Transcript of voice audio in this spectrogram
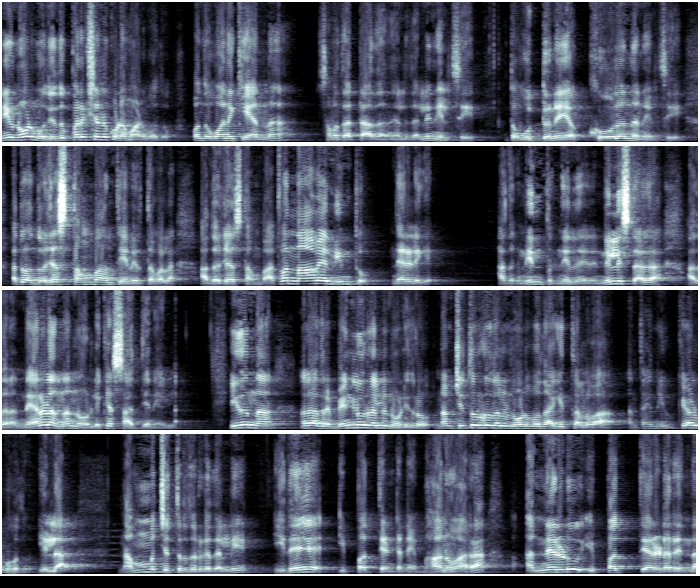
ನೀವು ನೋಡ್ಬೋದು, ಇದು ಪರೀಕ್ಷೆನೂ ಕೂಡ ಮಾಡ್ಬೋದು. ಒಂದು ಒನಕೆಯನ್ನು ಸಮತಟ್ಟಾದ ನೆಲದಲ್ಲಿ ನಿಲ್ಲಿಸಿ ಅಥವಾ ಉದ್ದನೆಯ ಕೋಲನ್ನು ನಿಲ್ಲಿಸಿ ಅಥವಾ ಧ್ವಜಸ್ತಂಭ ಅಂತ ಏನಿರ್ತಾವಲ್ಲ ಆ ಧ್ವಜಸ್ತಂಭ, ಅಥವಾ ನಾವೇ ನಿಂತು ನೆರಳಿಗೆ ಅದಕ್ಕೆ ನಿಂತು, ನಿಲ್, ನಿಲ್ಲಿಸಿದಾಗ ಅದರ ನೆರಳನ್ನು ನೋಡಲಿಕ್ಕೆ ಸಾಧ್ಯನೇ ಇಲ್ಲ. ಇದನ್ನು ಹಾಗಾದರೆ ಬೆಂಗಳೂರಲ್ಲಿ ನೋಡಿದರು, ನಮ್ಮ ಚಿತ್ರದುರ್ಗದಲ್ಲಿ ನೋಡ್ಬೋದಾಗಿತ್ತಲ್ವಾ ಅಂತ ನೀವು ಕೇಳಬಹುದು. ಇಲ್ಲ, ನಮ್ಮ ಚಿತ್ರದುರ್ಗದಲ್ಲಿ ಇದೇ ಇಪ್ಪತ್ತೆಂಟನೇ ಭಾನುವಾರ ಹನ್ನೆರಡು ಇಪ್ಪತ್ತೆರಡರಿಂದ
